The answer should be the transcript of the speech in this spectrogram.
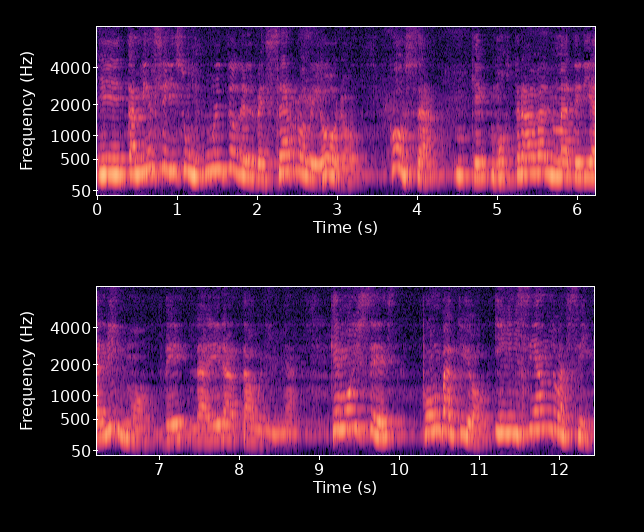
Y también se hizo un culto del becerro de oro, cosa que mostraba el materialismo de la era taurina, que Moisés combatió, iniciando así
